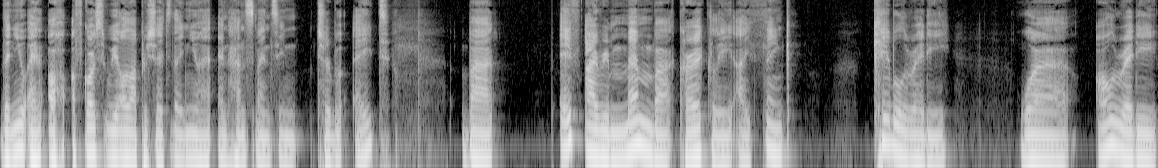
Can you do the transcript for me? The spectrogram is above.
the new, and oh, of course, we all appreciate the new enhancements in Turbo 8. But if I remember correctly, I think Cable Ready were already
